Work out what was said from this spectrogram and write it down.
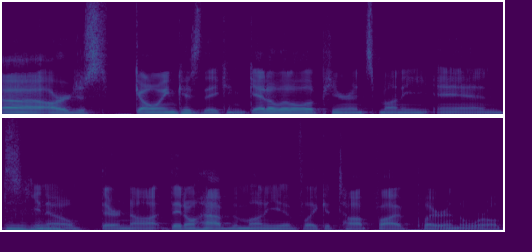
uh, are just going because they can get a little appearance money and you Mhm. know they're not they don't have the money of like a top five player in the world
